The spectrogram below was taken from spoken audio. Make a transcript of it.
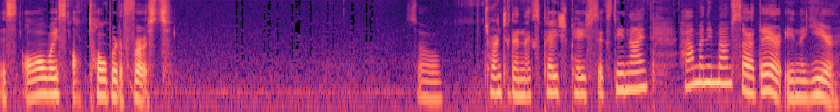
is always October the 1st. So turn to the next page, page 69. How many months are there in a year?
